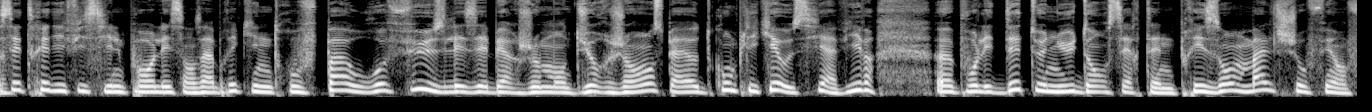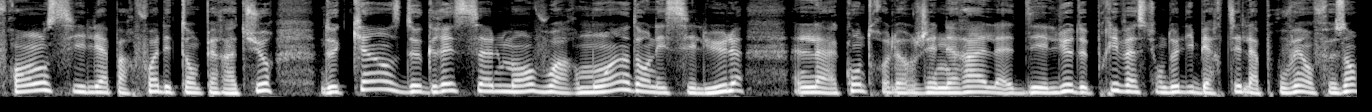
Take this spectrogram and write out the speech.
c'est très difficile pour les sans-abri qui ne trouvent pas ou refusent les hébergements d'urgence. Période compliquée aussi à vivre euh, pour les détenus dans certaines prisons mal chauffées en France. Il y a parfois des températures de 15 degrés seulement, voire moins dans les cellules. La contrôleur générale des lieux de privation de liberté l'a prouvé en faisant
